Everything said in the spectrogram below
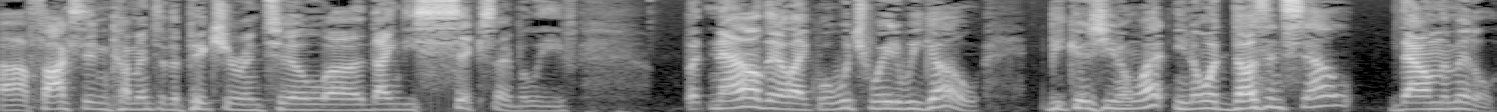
Uh, Fox didn't come into the picture until uh, 96, I believe. But now they're like, well, which way do we go? Because you know what? You know what doesn't sell? Down the middle.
